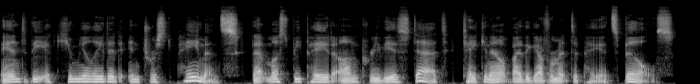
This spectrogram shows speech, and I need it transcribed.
and the accumulated interest payments that must be paid on previous debt taken out by the government to pay its bills.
